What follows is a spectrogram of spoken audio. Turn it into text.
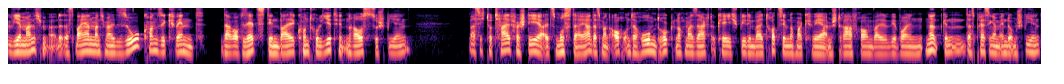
wir manchmal, dass Bayern manchmal so konsequent darauf setzt, den Ball kontrolliert hinten rauszuspielen, was ich total verstehe als Muster, ja, dass man auch unter hohem Druck nochmal sagt, okay, ich spiele den Ball trotzdem nochmal quer im Strafraum, weil wir wollen ne, das Pressing am Ende umspielen.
